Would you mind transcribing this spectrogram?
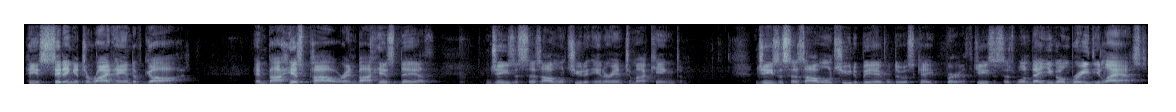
He is sitting at the right hand of God. And by His power and by His death, Jesus says, I want you to enter into my kingdom. Jesus says, I want you to be able to escape birth. Jesus says, one day you're going to breathe your last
